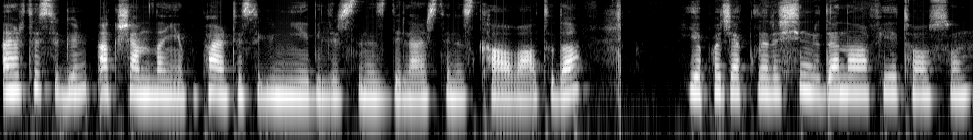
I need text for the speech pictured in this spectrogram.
Ertesi gün akşamdan yapıp ertesi gün yiyebilirsiniz dilerseniz kahvaltıda. Yapacakları şimdiden afiyet olsun.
